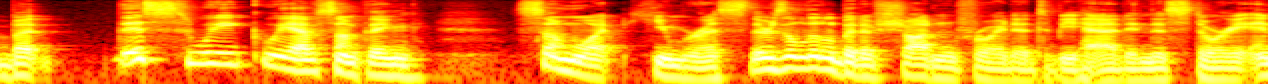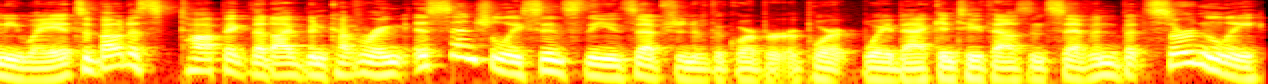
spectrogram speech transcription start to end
but this week we have something somewhat humorous. There's a little bit of Schadenfreude to be had in this story anyway. It's about a topic that I've been covering essentially since the inception of the Corbett Report way back in 2007, but certainly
